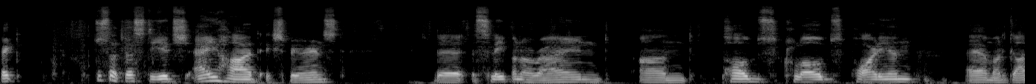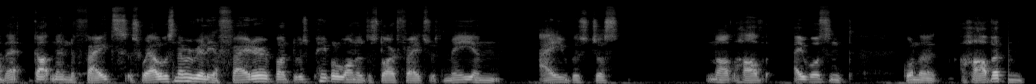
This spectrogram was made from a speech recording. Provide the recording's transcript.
like just at this stage, I had experienced the, the sleeping around and pubs, clubs, partying. Um, I'd gotten gotten into fights as well. I was never really a fighter, but there was people wanted to start fights with me, and I was just not have. I wasn't gonna have it. And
